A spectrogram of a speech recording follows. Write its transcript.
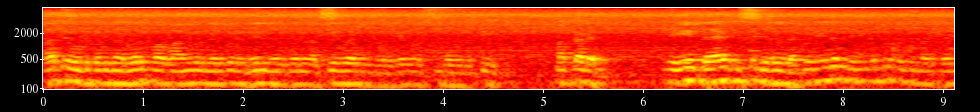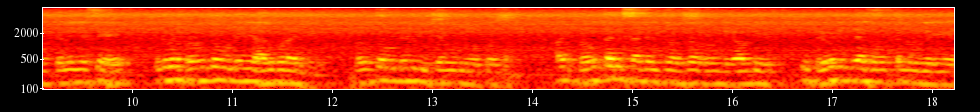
రాత్రి ఒకటి పదిన్నర వరకు మా వాళ్ళు కూడా మేలుకొని నేను మేలుకొని ఆ సీఎం గారి నుంచి మనకి చెప్పి మాట్లాడారు. ఏ డయాట్ ఇస్తే జరగదు అక్కడ ఏదైనా జరిగినప్పుడు కొంచెం నాకు తెలియజేస్తే ఎందుకంటే ప్రభుత్వం ఉండేది ఆదుకోవడానికి ప్రభుత్వం ఉండేది మీ సేవకుల కోసం అది ప్రభుత్వానికి సహకరించిన అవసరం ఉంది కాబట్టి ఈ ప్రైవేట్ విద్యా సంస్థల్లో జరిగే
